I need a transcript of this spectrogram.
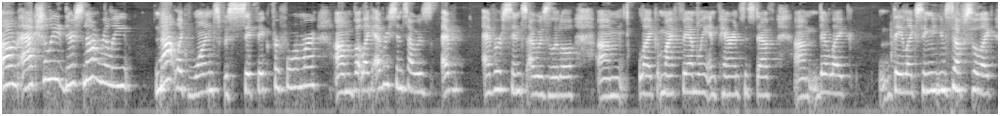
Um, actually, there's not really not like one specific performer. Um, but like ever since I was ever. Ever since I was little, um, like my family and parents and stuff, um, they're like, they like singing and stuff. So like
